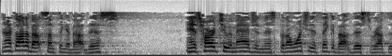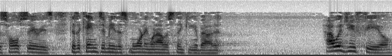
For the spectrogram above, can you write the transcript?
And I thought about something about this. And it's hard to imagine this, but I want you to think about this throughout this whole series because it came to me this morning when I was thinking about it. How would you feel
